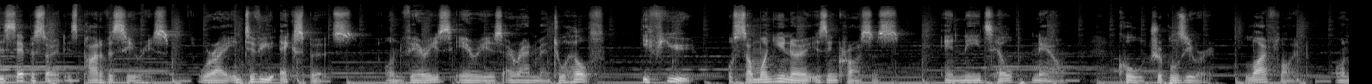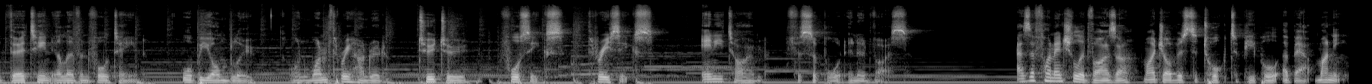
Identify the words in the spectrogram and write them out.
This episode is part of a series where I interview experts on various areas around mental health. If you or someone you know is in crisis and needs help now, call triple zero Lifeline on 13 11 14 or Beyond Blue on 1300 22 46 36 anytime for support and advice. As a financial advisor, my job is to talk to people about money.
